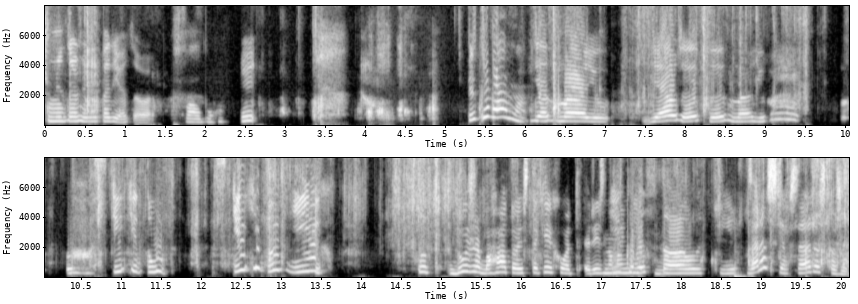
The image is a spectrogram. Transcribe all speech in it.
Що мені навіть не порізала. Слава Богу. І Відкриваємо. я знаю. Я вже це знаю. Скільки тут? Скільки тут їх? Тут дуже багато ось таких от І різноманітних. кристалики. Зараз я все розкажу.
